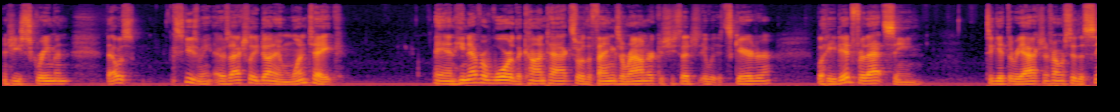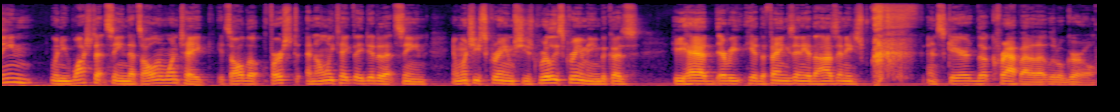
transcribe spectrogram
and she's screaming. That was, excuse me, it was actually done in one take and he never wore the contacts or the fangs around her because she said it, it scared her. But he did for that scene to get the reaction from her. So the scene, when you watch that scene, that's all in one take. It's all the first and only take they did of that scene. And when she screams, she's really screaming because he had every he had the fangs in, he had the eyes in, he just and scared the crap out of that little girl.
